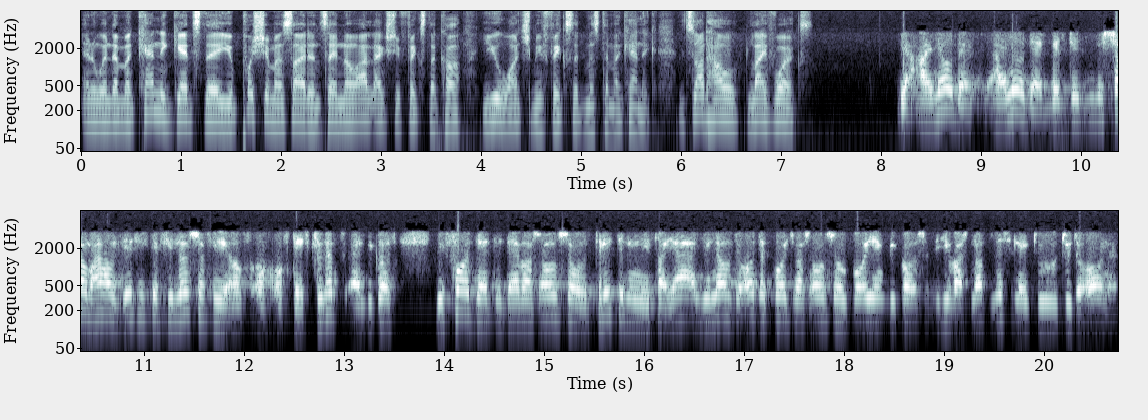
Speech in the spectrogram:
And when the mechanic gets there, you push him aside and say, No, I'll actually fix the car. You watch me fix it, Mr. Mechanic. It's not how life works. Yeah, I know that. I know that. But somehow this is the philosophy of, of, of this club. And because before that, there was also threatening me. Yeah, you know, the other coach was also going because he was not listening to, to the owner.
